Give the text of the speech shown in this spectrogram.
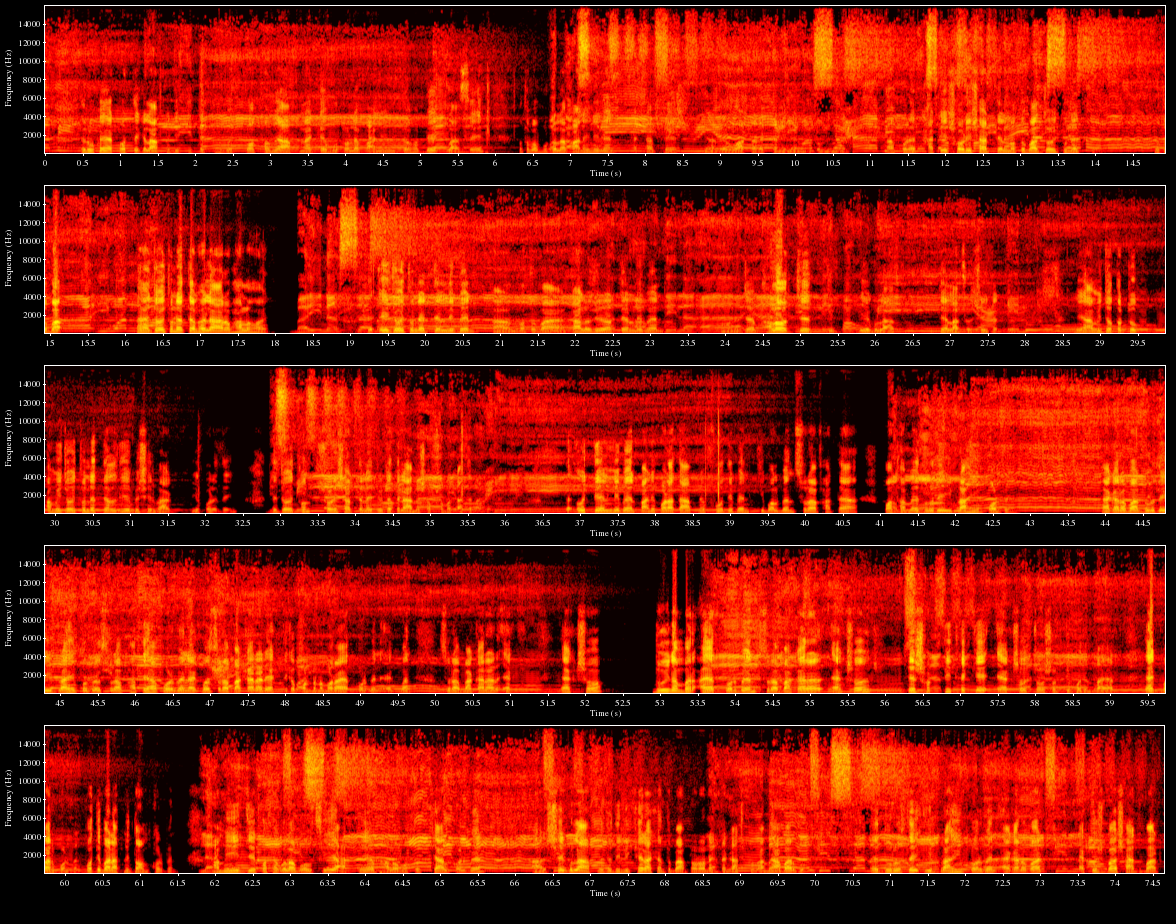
রুকাইয়া করতে গেলে আপনাকে কি করতে হবে প্রথমে আপনাকে বোতলে পানি নিতে হবে গ্লাসে অথবা বোতলে পানি নিলেন একটা ফ্রেশ মিনারেল ওয়াটার একটা নিলেন বোতল নিলেন তারপরে খাঁটি সরিষার তেল নতুবা জৈতুনের তেল অথবা হ্যাঁ জৈতুনের তেল হলে আরও ভালো হয় এই জৈতুনের তেল নিবেন নতুবা কালো জিরার তেল নিবেন মানে যে ভালো যে ইয়েগুলা আছে তেল আছে সেইটা নিবেন আমি যতটুক আমি জৈতুনের তেল দিয়ে বেশিরভাগ ইয়ে করে দেই জৈতুন সরিষার তেল এই দুইটা তেলে আমি সবসময় কাজে লাগাই ওই তেল নিবেন, পানি পড়াতে আপনি ফু দিবেন। কি বলবেন? সূরা ১ম এ দুরুদে ইব্রাহিম পড়বেন। ১১ বার দুরুদে ইব্রাহিম পড়বেন, সুরা ফাতেহা পড়বেন একবার, সূরা বাকারার এক থেকে ১৫ নম্বর আয়াত পড়বেন একবার, সূরা বাকারার এক ১০২ নম্বর আয়াত পড়বেন, সূরা বাকারার ১৬৩ থেকে ১৬৪ পর্যন্ত আয়াত একবার পড়বেন। প্রতিবার আপনি দম করবেন। আমি যে কথাগুলো বলছি আপনি ভালো মতো খেয়াল করবেন। আর সেগুলা আপনি যদি লিখে রাখেন তবে আপনার অনেকটা কাজ করবে। আমি আবার বলি। দুরুস্তে ইব্রাহিম পড়বেন ১১ বার, ২১ বার, ৭ বার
